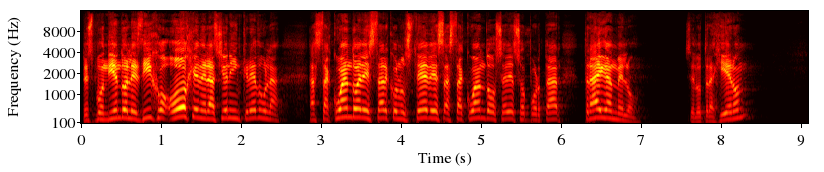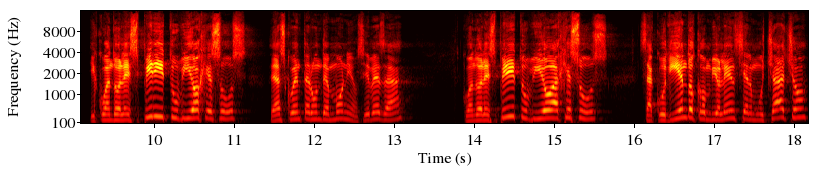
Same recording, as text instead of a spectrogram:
Respondiendo les dijo, oh generación incrédula, ¿hasta cuándo he de estar con ustedes? ¿Hasta cuándo os he de soportar? Tráiganmelo. Se lo trajeron y cuando el espíritu vio a Jesús, te das cuenta era un demonio, ¿sí ves? Ah? Cuando el Espíritu vio a Jesús sacudiendo con violencia al muchacho,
